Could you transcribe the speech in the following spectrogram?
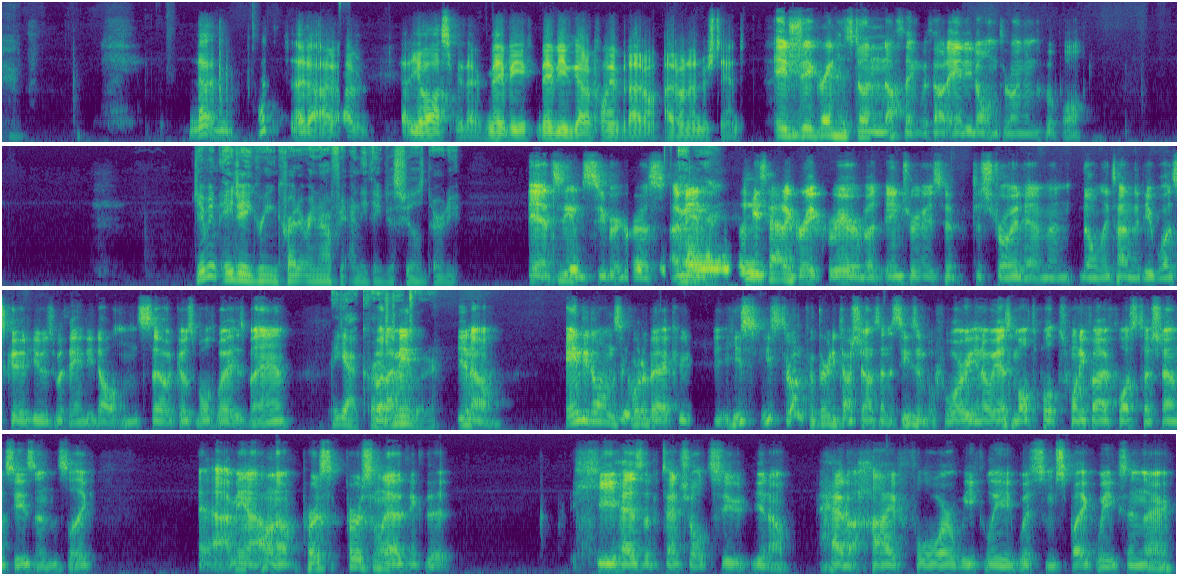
No, what? I, don't- I, I'm- you lost me there. Maybe maybe you've got a point, but I don't I don't understand. AJ Green has done nothing without Andy Dalton throwing him the football. Giving AJ Green credit right now for anything just feels dirty. Yeah, it seems super gross. I mean, he's had a great career, but injuries have destroyed him. And the only time that he was good, he was with Andy Dalton. So it goes both ways, man. He got crushed but, I on mean- Twitter. You know, Andy Dalton's a quarterback who he's he's thrown for 30 touchdowns in a season before. You know, he has multiple 25 plus touchdown seasons. Like, yeah, I mean, I don't know. Pers- personally, I think that he has the potential to, you know, have a high floor weekly with some spike weeks in there,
